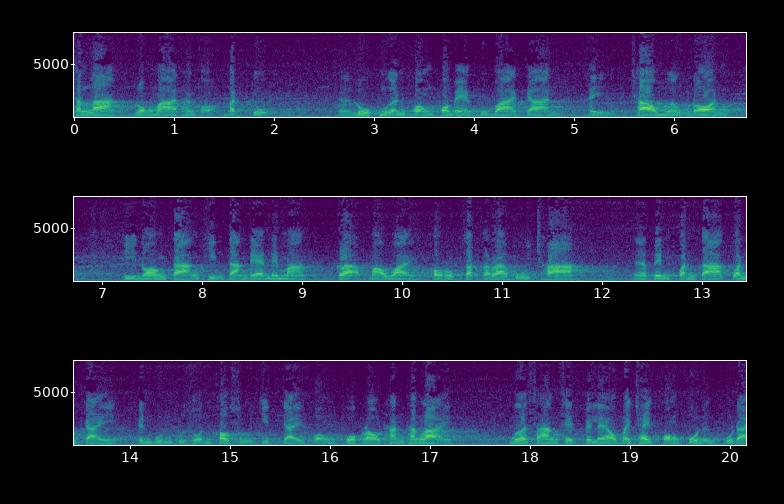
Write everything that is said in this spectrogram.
ชั้นล่างลงมาท่านก็บรรจุรูปเหมือนของพ่อแม่ครูบาอาจารย์ ให้ชาวเมืองอุดรพี่น้องต่างถิ่นต่างแดนได้มากราบมาไหว้เคารพสักการะบูชา เป็นขวัญตาขวัญใจ เป็นบุญกุศลเข้าสู่จิตใจของพวกเราท่านทั้งหลาย เมื่อสร้างเสร็จไปแล้วไม่ใช่ของผู้หนึ่งผู้ใด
